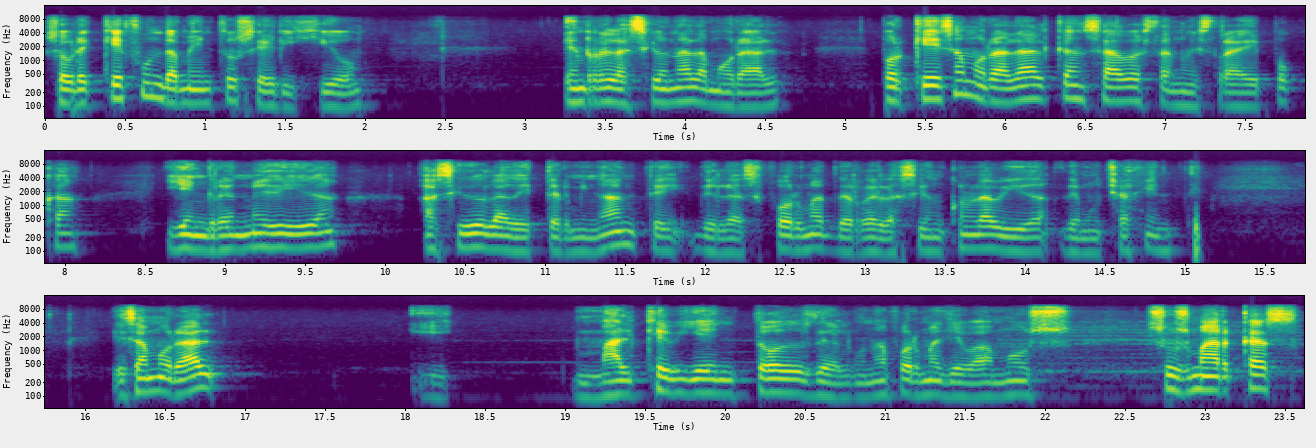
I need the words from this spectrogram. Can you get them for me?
sobre qué fundamento se erigió en relación a la moral, porque esa moral ha alcanzado hasta nuestra época y en gran medida ha sido la determinante de las formas de relación con la vida de mucha gente. Esa moral, y mal que bien todos de alguna forma llevamos sus marcas,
